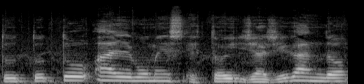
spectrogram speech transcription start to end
tu, tu, tu, álbumes, estoy ya llegando.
